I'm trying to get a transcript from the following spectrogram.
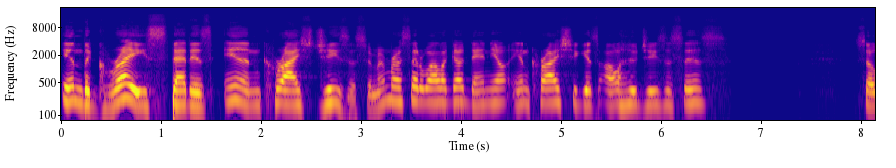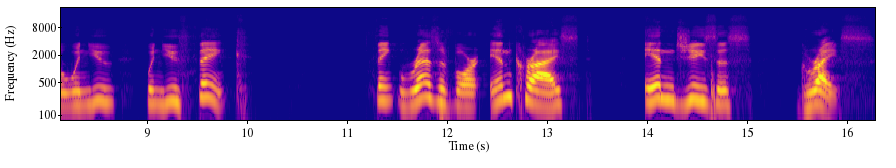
in the grace that is in Christ Jesus. Remember, I said a while ago, Danielle, in Christ, she gets all of who Jesus is. So when you when you think, think reservoir in Christ, in Jesus, grace.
